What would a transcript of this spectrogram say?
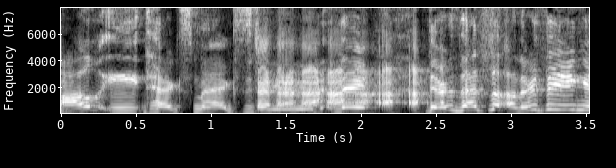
I'll eat Tex-Mex, dude. they, that's the other thing.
